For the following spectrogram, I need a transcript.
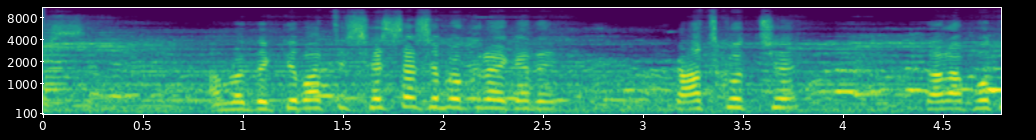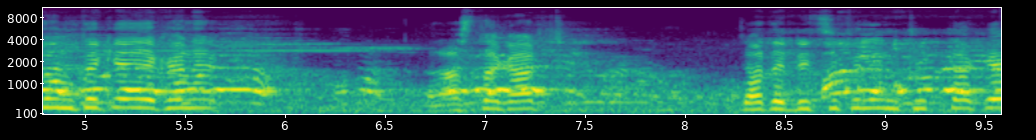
আসছে। আমরা দেখতে পাচ্ছি, স্বেচ্ছাসেবকরা এখানে কাজ করছে। তারা প্রথম থেকে এখানে রাস্তাঘাট যাতে ডিসিপ্লিন ঠিক থাকে,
